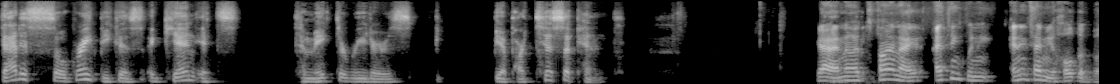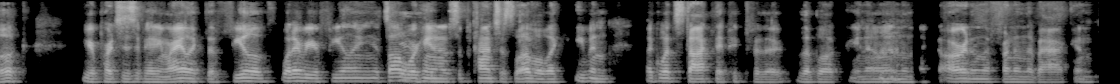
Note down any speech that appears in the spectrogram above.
that is so great because again it's to make the readers be a participant Yeah, no, it's fun. I I think when you, anytime you hold a book, you're participating, right? Like the feel of whatever you're feeling, it's all Yeah. working on a subconscious level. Like even like what stock they picked for the the book, you know, Mhm. and then like the art on the front and the back, and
